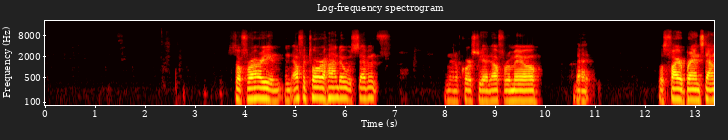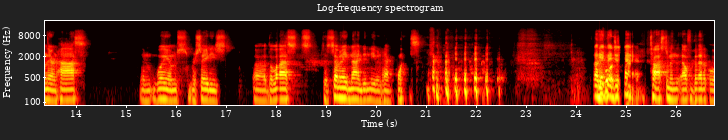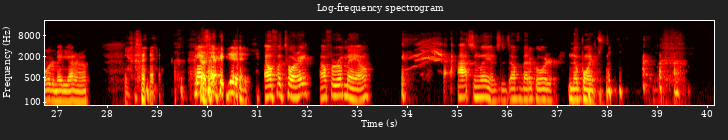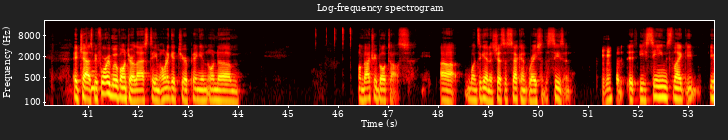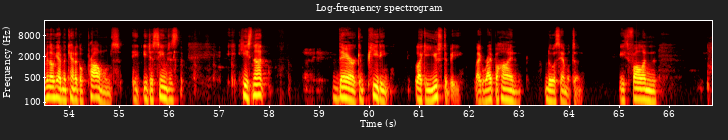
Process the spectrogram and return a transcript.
So Ferrari and, and AlphaTauri Honda was seventh. And then, of course, we had Alfa Romeo, that those firebrands down there in Haas, and Williams, Mercedes. Uh, the last the seven, eight, nine didn't even have points. I think they just kind of tossed them in alphabetical order, maybe. I don't know. Matter of fact, they did. AlphaTauri, Alfa Romeo, Haas and Williams. It's alphabetical order. No points. hey, Chaz, before we move on to our last team, I want to get your opinion on um, on Valtteri Bottas. Uh, once again, it's just the second race of the season. Mm-hmm. But it, he seems like he, even though he had mechanical problems, he, he just seems as he's not there competing like he used to be, like right behind Lewis Hamilton. He's fallen,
